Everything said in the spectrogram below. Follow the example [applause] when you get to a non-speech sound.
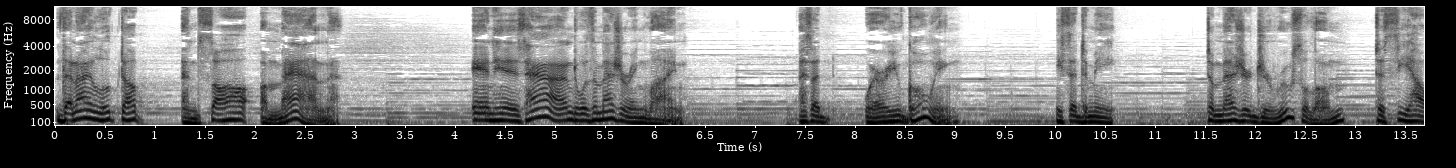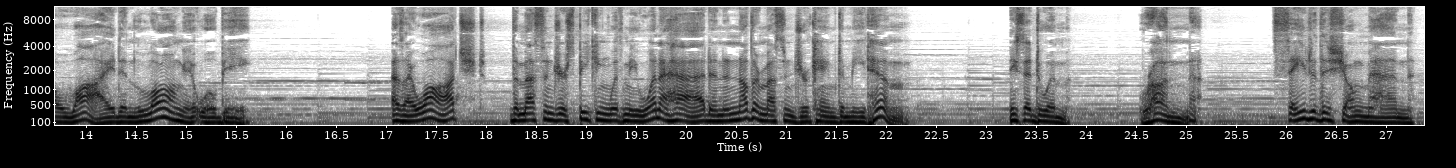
Then I looked up and saw a man. In his hand was a measuring line. I said, Where are you going? He said to me, To measure Jerusalem to see how wide and long it will be. As I watched, the messenger speaking with me went ahead, and another messenger came to meet him. He said to him, Run, say to this young man,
